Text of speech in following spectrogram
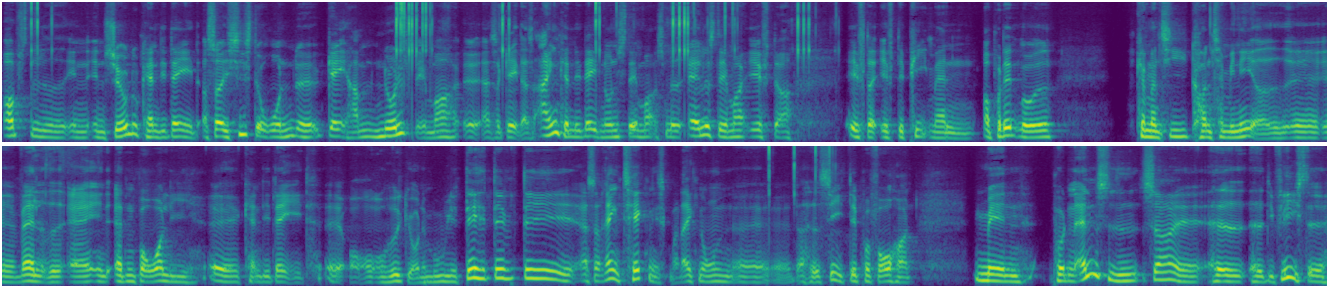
opstillede en, en pseudokandidat, og så i sidste runde gav ham nul stemmer, øh, altså gav deres egen kandidat nul stemmer, og smed alle stemmer efter, efter FDP-manden. Og på den måde kan man sige, kontamineret øh, øh, valget af, en, af den borgerlige øh, kandidat øh, og overhovedet gjorde det muligt. Det, det, det, altså rent teknisk var der ikke nogen, øh, der havde set det på forhånd. Men på den anden side, så øh, havde, havde de fleste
